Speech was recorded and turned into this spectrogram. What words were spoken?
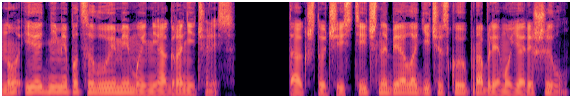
но и одними поцелуями мы не ограничились. Так что частично биологическую проблему я решил,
